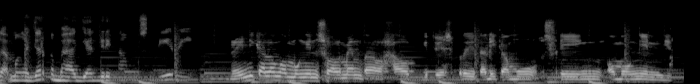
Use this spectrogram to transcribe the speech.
nggak mengejar kebahagiaan diri kamu sendiri? Nah ini kalau ngomongin soal mental health gitu ya, seperti tadi kamu sering omongin gitu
